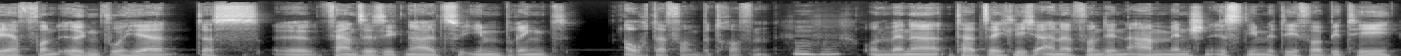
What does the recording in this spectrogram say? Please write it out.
der von irgendwoher das äh, Fernsehsignal zu ihm bringt, auch davon betroffen. Mhm. Und wenn er tatsächlich einer von den armen Menschen ist, die mit DVB-T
